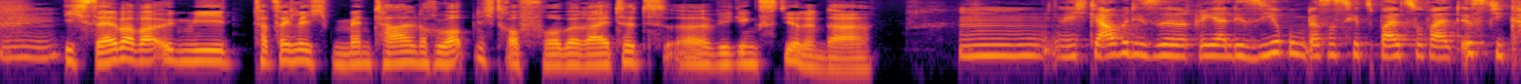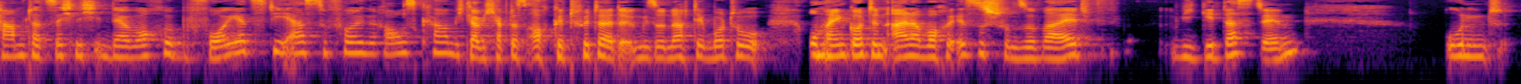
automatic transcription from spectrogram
Mhm. Ich selber war irgendwie tatsächlich mental noch überhaupt nicht drauf vorbereitet. Äh, wie ging's dir denn da? Mm, Ich glaube, diese Realisierung, dass es jetzt bald soweit ist, die kam tatsächlich in der Woche, bevor jetzt die erste Folge rauskam. Ich glaube, ich habe das auch getwittert, irgendwie so nach dem Motto, oh mein Gott, in einer Woche ist es schon soweit. Wie geht das denn? Und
